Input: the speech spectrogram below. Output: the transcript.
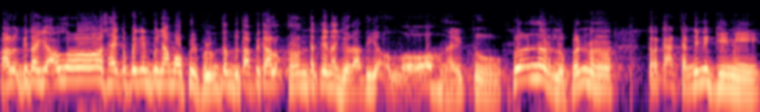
Kalau kita ya Allah, saya kepengen punya mobil belum tentu, tapi kalau kerentekin aja hati ya Allah, nah itu bener loh, bener. Terkadang ini gini,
